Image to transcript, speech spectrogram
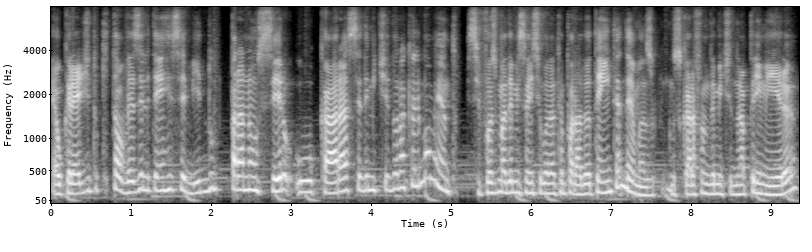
é o crédito que talvez ele tenha recebido para não ser o cara a ser demitido naquele momento. Se fosse uma demissão em segunda temporada, eu tenho que entender, mas os caras foram demitidos na primeira.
